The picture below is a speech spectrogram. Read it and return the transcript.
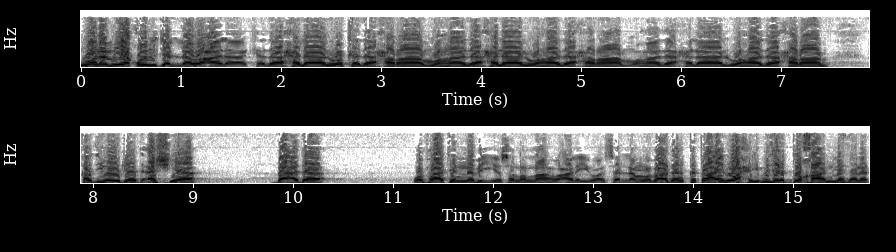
ولم يقل جل وعلا كذا حلال وكذا حرام وهذا حلال وهذا حرام وهذا حلال وهذا حرام. قد يوجد أشياء بعد وفاة النبي صلى الله عليه وسلم وبعد انقطاع الوحي مثل الدخان مثلا.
